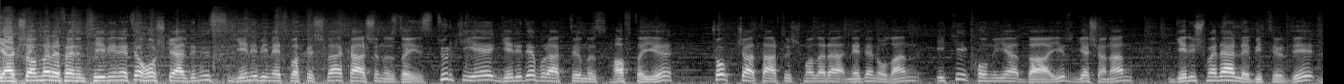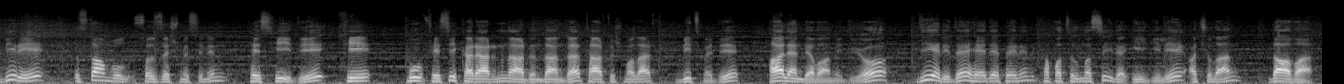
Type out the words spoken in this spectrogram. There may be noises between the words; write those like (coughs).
İyi akşamlar efendim. TVNet'e hoş geldiniz. Yeni bir net bakışla karşınızdayız. Türkiye geride bıraktığımız haftayı çokça tartışmalara neden olan iki konuya dair yaşanan gelişmelerle bitirdi. Biri İstanbul Sözleşmesi'nin feshiydi ki bu fesih kararının ardından da tartışmalar bitmedi. Halen devam ediyor. Diğeri de HDP'nin kapatılmasıyla ilgili açılan dava.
